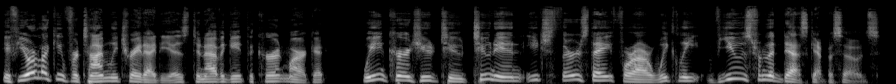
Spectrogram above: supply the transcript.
If you're looking for timely trade ideas to navigate the current market, we encourage you to tune in each Thursday for our weekly Views from the Desk episodes.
